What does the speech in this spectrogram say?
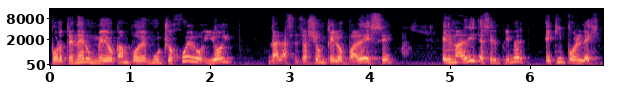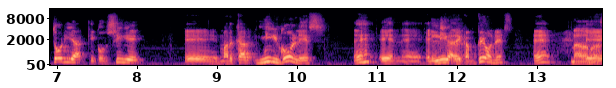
por tener un mediocampo de mucho juego y hoy da la sensación que lo padece. El Madrid es el primer equipo en la historia que consigue marcar mil goles ¿eh? Eh, en, Liga de Campeones. ¿eh? Nada más.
